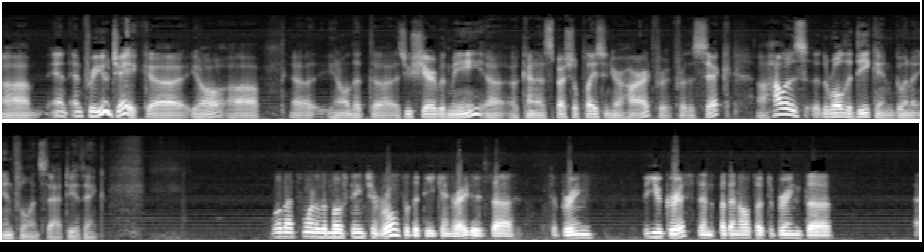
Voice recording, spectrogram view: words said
Um, and and for you, Jake, uh, you know. Uh, uh, you know that uh, as you shared with me, a kind of special place in your heart for, for the sick. how is the role of the deacon going to influence that? Do you think? Well, that's one of the most ancient roles of the deacon, right? Is uh, to bring the Eucharist, and but then also to bring the uh,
